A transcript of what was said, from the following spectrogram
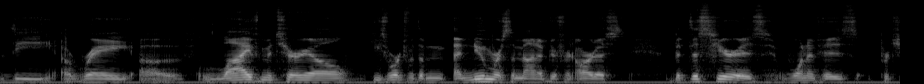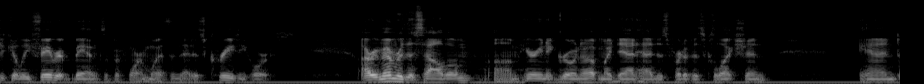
the array of live material. He's worked with a, a, numerous amount of different artists, but this here is one of his particularly favorite bands to perform with, and that is Crazy Horse. I remember this album, um, hearing it growing up. My dad had this part of his collection, and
